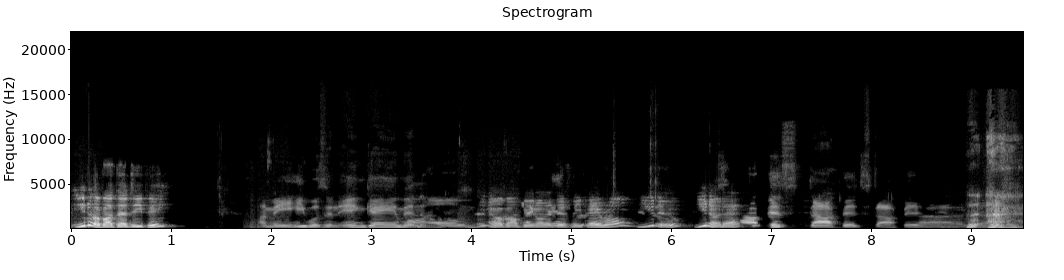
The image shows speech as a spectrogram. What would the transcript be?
you know about that, DP? I mean, he was an in game and um. You know about being on the Disney payroll. You do. You know that. Stop it! Stop it! Stop it! Uh, yeah.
